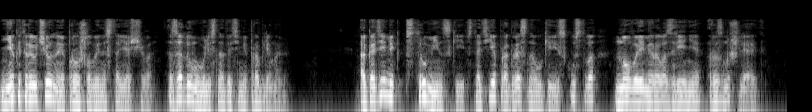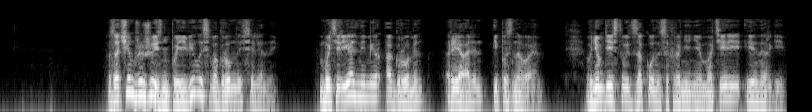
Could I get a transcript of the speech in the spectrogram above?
Некоторые ученые прошлого и настоящего задумывались над этими проблемами. Академик Струминский в статье «Прогресс науки и искусства. Новое мировоззрение» размышляет. Зачем же жизнь появилась в огромной Вселенной? Материальный мир огромен, реален и познаваем. В нем действуют законы сохранения материи и энергии.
